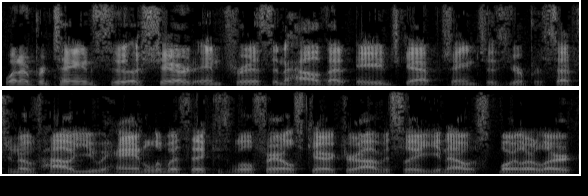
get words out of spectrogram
when it pertains to a shared interest and how that age gap changes your perception of how you handle it with it. Because Will Ferrell's character, obviously, you know, spoiler alert,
